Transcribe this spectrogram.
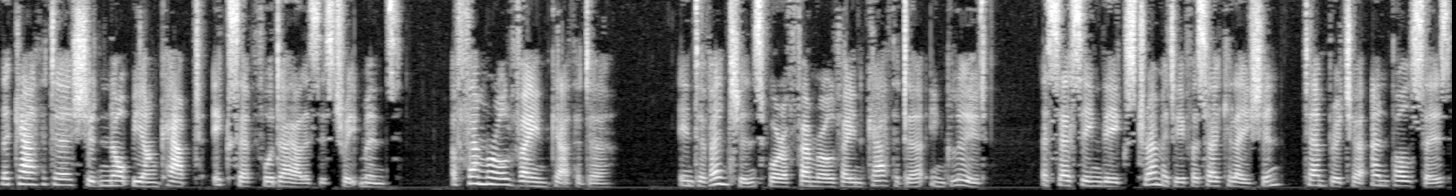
the catheter should not be uncapped except for dialysis treatments. A femoral vein catheter. Interventions for a femoral vein catheter include assessing the extremity for circulation, temperature, and pulses,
